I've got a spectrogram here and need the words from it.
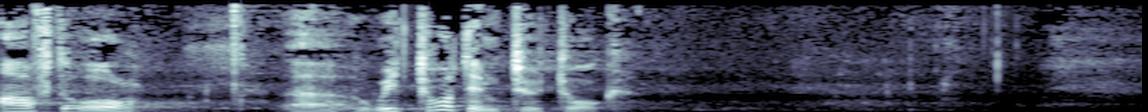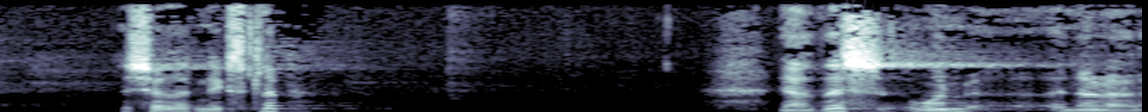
After all, uh, we taught them to talk. Let's show that next clip. Now this one, uh, no, no,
